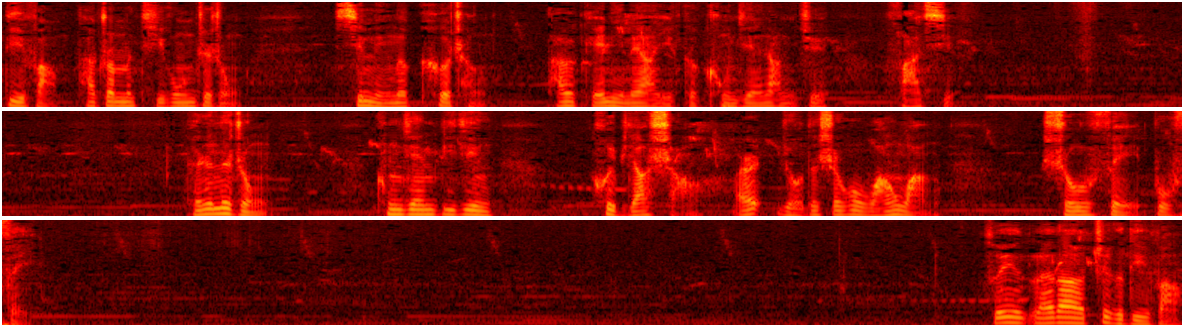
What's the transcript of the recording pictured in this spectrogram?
地方，它专门提供这种。心灵的课程，他会给你那样一个空间，让你去发泄。可是那种空间毕竟会比较少，而有的时候往往收费不菲。所以来到这个地方，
